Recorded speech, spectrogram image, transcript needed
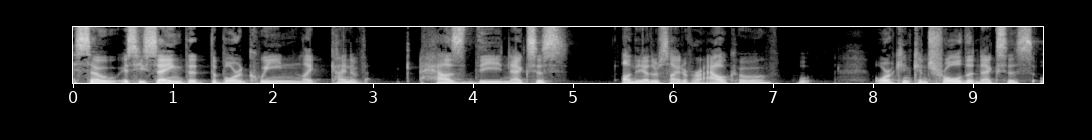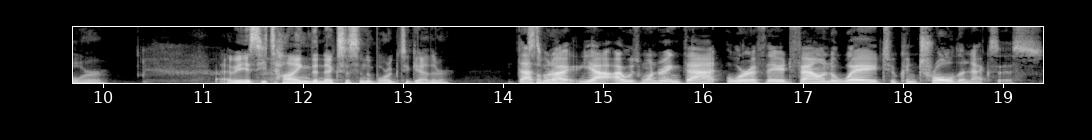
So is he saying that the Borg Queen, like, kind of has the Nexus on the other side of her alcove? Or can control the Nexus, or I mean, is he tying the Nexus and the Borg together? That's what I yeah, I was wondering that or if they had found a way to control the Nexus.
